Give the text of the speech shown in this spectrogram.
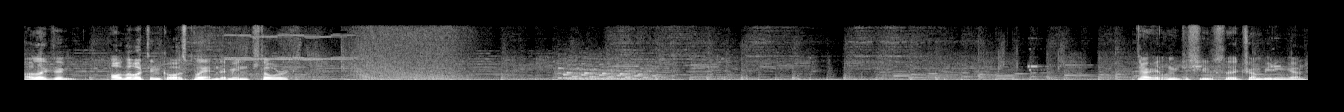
Although it didn't, although it didn't go as planned, I mean, it still works. Alright, let me just use the drum beating again.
